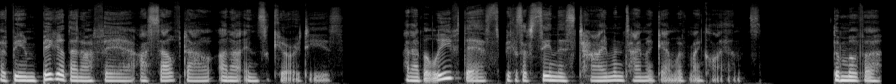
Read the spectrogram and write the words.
of being bigger than our fear, our self doubt, and our insecurities. And I believe this because I've seen this time and time again with my clients. The mother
